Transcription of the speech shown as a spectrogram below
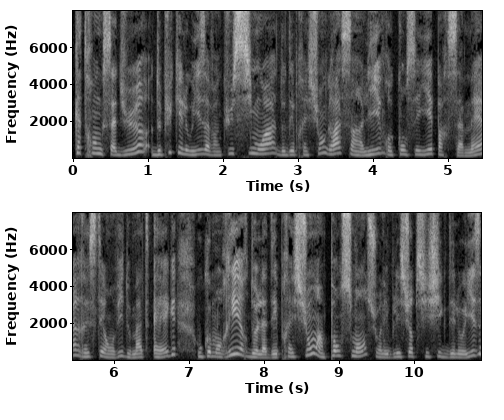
Quatre ans que ça dure, depuis qu'Héloïse a vaincu six mois de dépression grâce à un livre conseillé par sa mère, Rester en vie de Matt Egg, ou Comment rire de la dépression, un pansement sur les blessures psychiques d'Héloïse,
